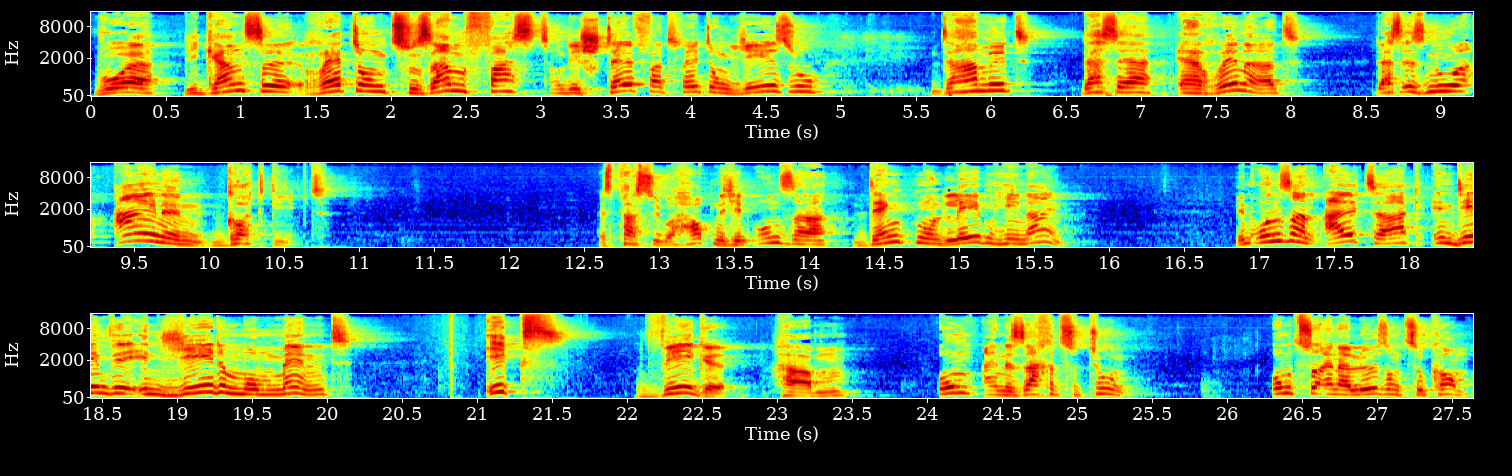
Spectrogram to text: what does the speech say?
wo er die ganze Rettung zusammenfasst und die Stellvertretung Jesu damit, dass er erinnert, dass es nur einen Gott gibt. Es passt überhaupt nicht in unser Denken und Leben hinein in unseren Alltag, in dem wir in jedem Moment x Wege haben, um eine Sache zu tun, um zu einer Lösung zu kommen.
